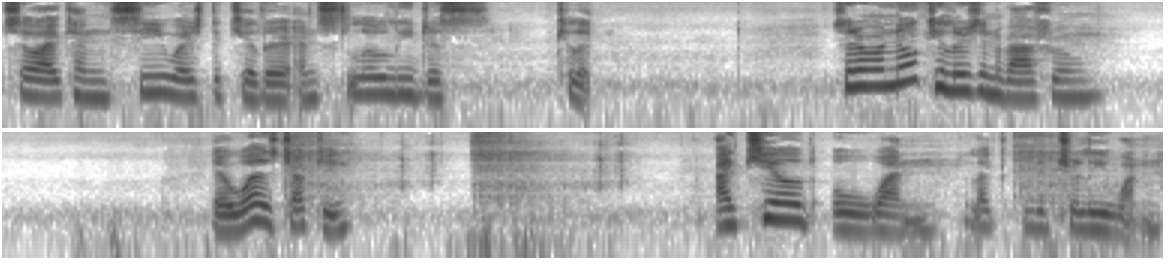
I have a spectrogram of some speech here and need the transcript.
so I can see where's the killer and slowly just kill it. So there were no killers in the bathroom. There was Chucky. I killed one, like literally one.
